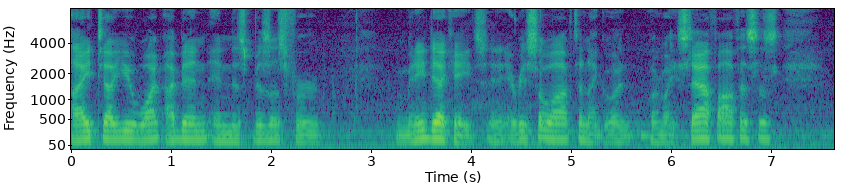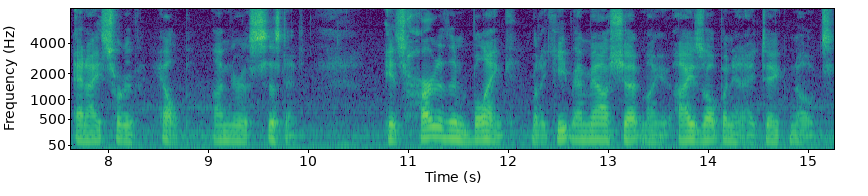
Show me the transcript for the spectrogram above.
I tell you what, I've been in this business for many decades, and every so often I go in one of my staff offices and I sort of help. I'm their assistant. It's harder than blank, but I keep my mouth shut, my eyes open, and I take notes.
